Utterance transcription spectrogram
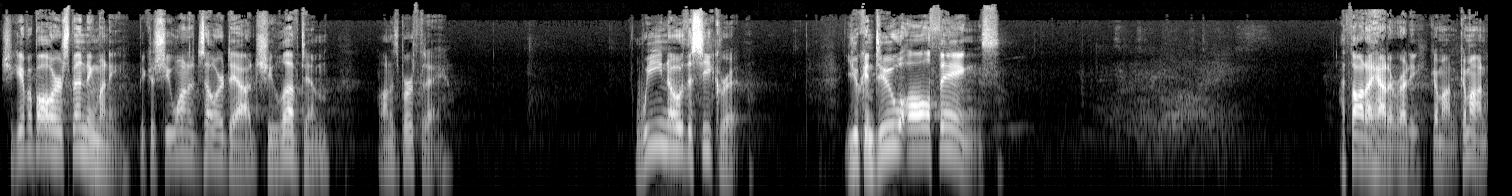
She gave up all her spending money because she wanted to tell her dad she loved him on his birthday. We know the secret. You can do all things I thought I had it ready. Come on, come on.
